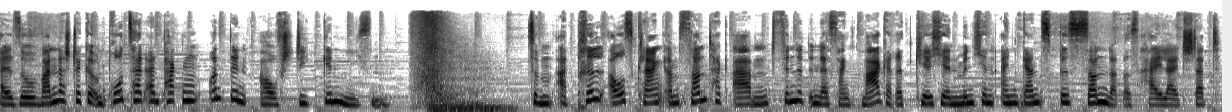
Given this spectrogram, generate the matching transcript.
Also Wanderstöcke und Brotzeit einpacken und den Aufstieg genießen. Zum April-Ausklang am Sonntagabend findet in der St. Margaret-Kirche in München ein ganz besonderes Highlight statt.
